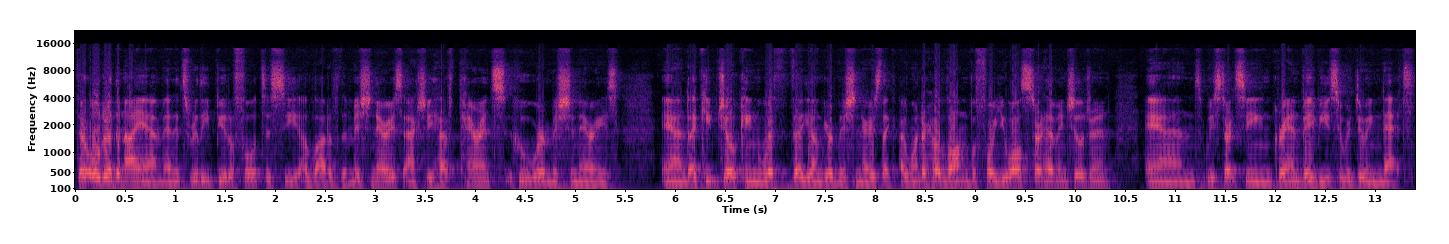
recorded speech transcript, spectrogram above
they're older than I am. And it's really beautiful to see a lot of the missionaries actually have parents who were missionaries and I keep joking with the younger missionaries, like, I wonder how long before you all start having children and we start seeing grandbabies who are doing net.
